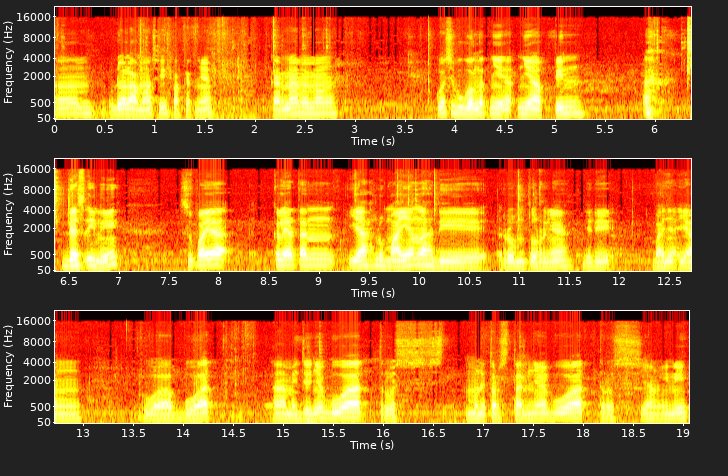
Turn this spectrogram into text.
um, udah lama sih paketnya. Karena memang gue sibuk banget nyiapin desk ini supaya kelihatan ya lumayan lah di room tournya. Jadi banyak yang gue buat nah, mejanya buat terus monitor standnya buat terus yang ini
